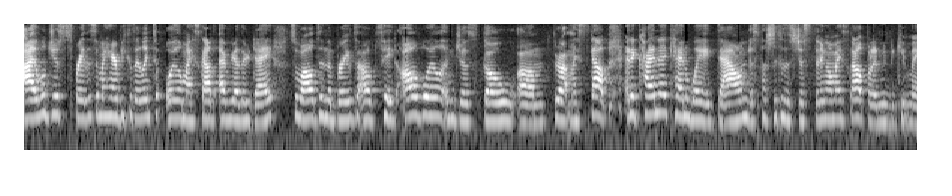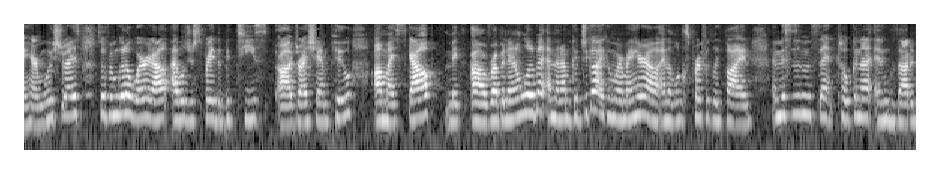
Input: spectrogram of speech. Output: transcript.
I will just spray this in my hair because I like to oil my scalp every other day. So while it's in the braids, I'll take olive oil and just go um, throughout my scalp. And it kind of can weigh it down, especially because it's just sitting on my scalp, but I need to keep my hair moisturized. So if I'm going to wear it out, I will just spray the Batiste uh, Dry Shampoo on my scalp, mix, uh, rub it in a little bit, and then I'm good to go. I can wear my hair out and it looks perfectly fine. And this is in the scent Coconut and Exotic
